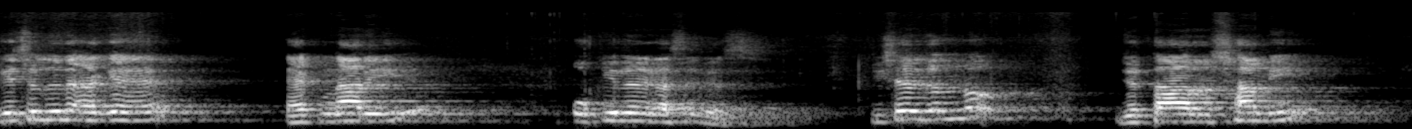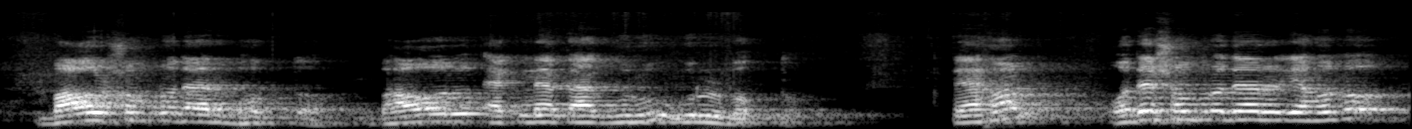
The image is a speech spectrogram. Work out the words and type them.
কিছুদিন আগে এক নারী উকিলের কাছে গেছে। কিসের জন্য? যে তার স্বামী বাউল সম্প্রদায়ের ভক্ত। বাউল এক নেতা গুরু, গুরুর ভক্ত। তো এখন ওদের সম্প্রদায়ের ইয়ে হলো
